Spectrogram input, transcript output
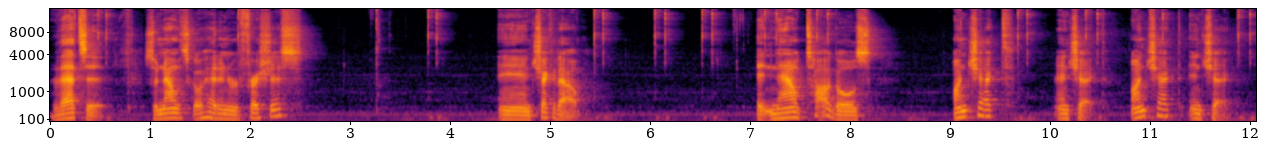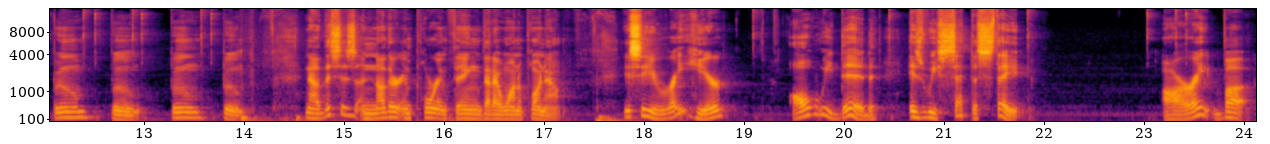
that's it so now let's go ahead and refresh this and check it out it now toggles unchecked and checked, unchecked and checked, boom, boom, boom, boom. Now this is another important thing that I want to point out. You see right here, all we did is we set the state. All right, but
